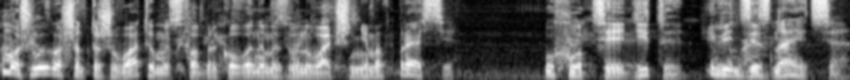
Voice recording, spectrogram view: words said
Можливо, шантажуватимуть сфабрикованими звинуваченнями в пресі. У хлопця є діти, він зізнається.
